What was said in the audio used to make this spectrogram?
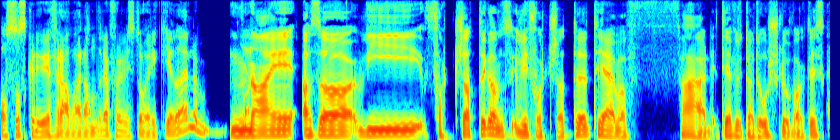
og så sklir vi fra hverandre, for vi står ikke i det, eller? Nei, altså, vi fortsatte ganske Vi fortsatte til jeg var ferdig Til jeg flytta til Oslo, faktisk.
